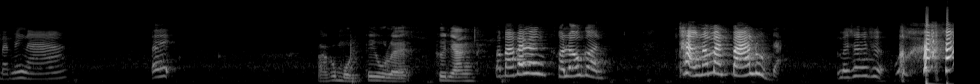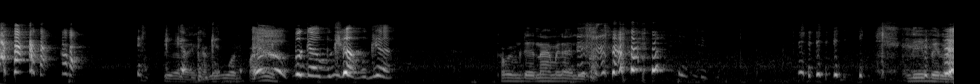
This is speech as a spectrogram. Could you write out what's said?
แป๊บนึงนะ เอ้ยป้าก็หมุนติ้วเลย ขึ้นยังป๊าป๊าแป๊บนึงขอลงก่อน ถังน้ำมันป้าหลุดอะไม่ใช่างเถอะคืออะไรครับลูกอ้วนไปบุกเกอร์บุกเกอร์บุกเกอร์ทำไมมันเดินหน้าไม่ได้รีบรีบเป็นไร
